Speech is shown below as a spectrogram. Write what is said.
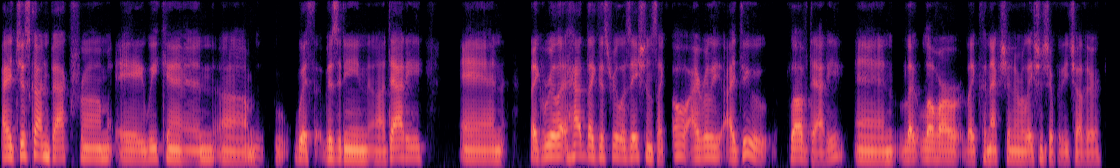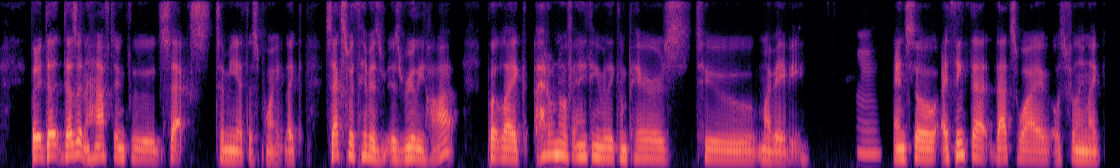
i had just gotten back from a weekend um with visiting uh daddy and like real had like this realization it's like oh i really i do love daddy and like love our like connection and relationship with each other but it do- doesn't have to include sex to me at this point like sex with him is is really hot but like I don't know if anything really compares to my baby. Mm. And so I think that that's why I was feeling like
